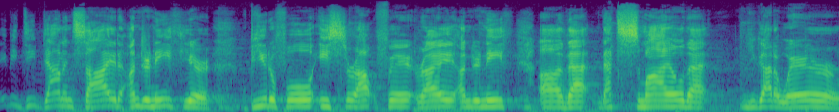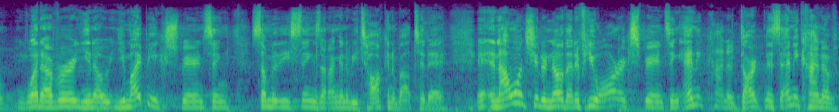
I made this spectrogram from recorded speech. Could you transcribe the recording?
Maybe deep down inside, underneath your beautiful Easter outfit, right? Underneath uh, that, that smile, that you got to wear or whatever, you know, you might be experiencing some of these things that I'm going to be talking about today. And I want you to know that if you are experiencing any kind of darkness, any kind of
